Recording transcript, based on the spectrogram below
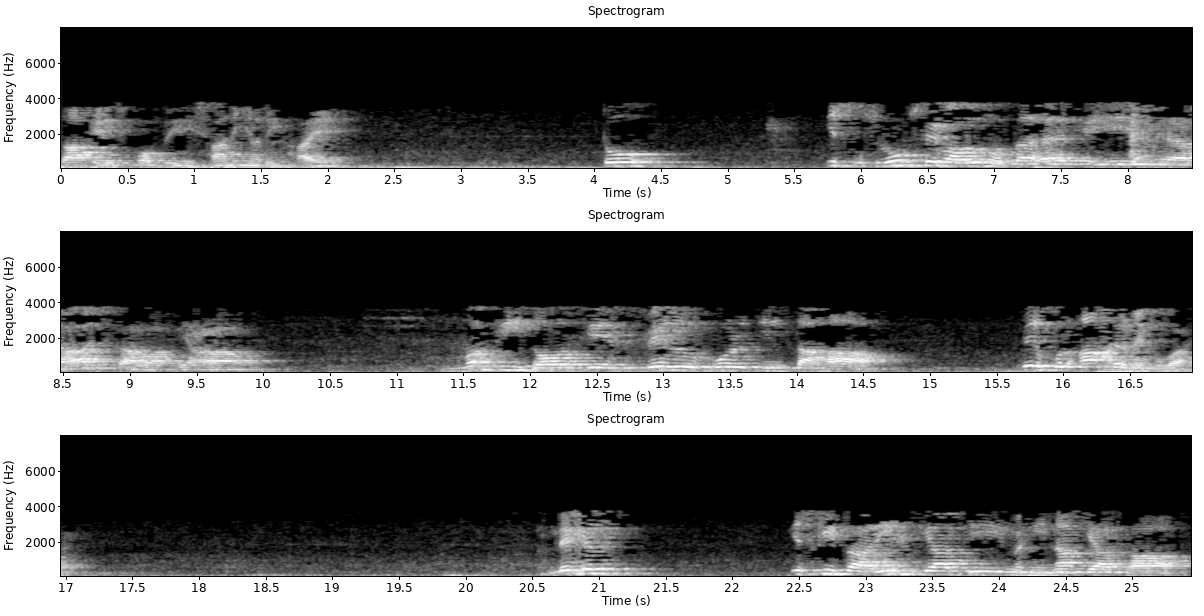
تاکہ اس کو اپنی نشانیاں دکھائے۔ تو اس اسلوب سے معلوم ہوتا ہے کہ یہ معراج کا واقعہ مکی دور کے بالکل انتہا، بالکل آخر میں ہوا ہے۔ لیکن اس کی تاریخ کیا تھی؟ مہینہ کیا تھا؟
